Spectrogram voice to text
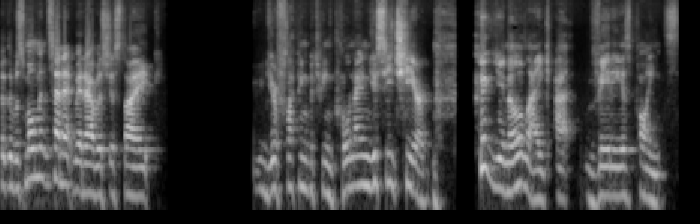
but there was moments in it where I was just like, "You're flipping between pronoun usage here," you know, like at various points.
